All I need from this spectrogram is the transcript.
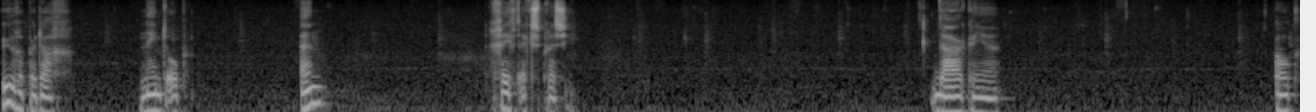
uren per dag, neemt op en geeft expressie. Daar kun je ook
